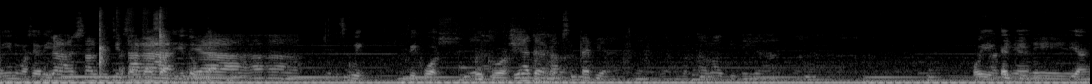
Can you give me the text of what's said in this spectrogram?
ini Mas Eri. nggak asal cuci Asal tangan gitu, ya, ah. Quick quick wash. Ya, Quick wash. dia ada enam step ya. Ya, yang pertama gini ya. Oh iya kan Nanti yang gini. yang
